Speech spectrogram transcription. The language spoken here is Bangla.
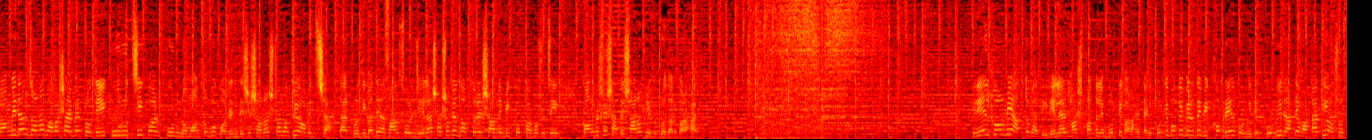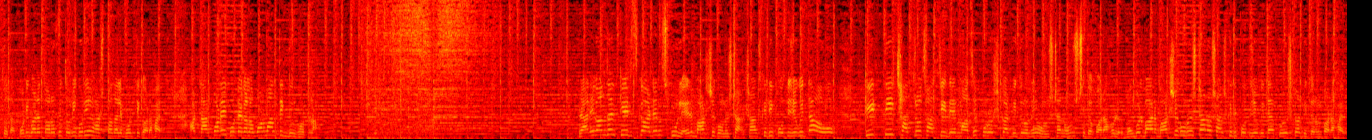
সংবিধান জনক বাবা সাহেবের প্রতি কুরুচিকরপূর্ণ মন্তব্য করেন দেশের স্বরাষ্ট্রমন্ত্রী অমিত শাহ। তার প্রতিবাদে আসানসোল জেলা শাসকের দপ্তরের সামনে বিক্ষোভ কর্মসূচি কংগ্রেসের সাথে স্মারকলিপি প্রদান করা হয়। রেল কর্মী আত্মঘাতী। রেলের হাসপাতালে ভর্তি করা হয় তাকে। কর্তৃপক্ষের বিরুদ্ধে বিক্ষোভ রেল কর্মীদের গভীর রাতে হঠাৎই অসুস্থতা। পরিবারের তরফে তড়িঘড়ি হাসপাতালে ভর্তি করা হয়। আর তারপরে ঘটে গেল মর্মান্তিক দুর্ঘটনা। রানীগঞ্জের কিডস গার্ডেন স্কুলের বার্ষিক অনুষ্ঠান, সাংস্কৃতিক প্রতিযোগিতা ও কীর্তি ছাত্রছাত্রীদের মাঝে পুরস্কার বিতরণের অনুষ্ঠান অনুষ্ঠিত করা হলো। মঙ্গলবার বার্ষিক অনুষ্ঠান ও সাংস্কৃতিক প্রতিযোগিতার পুরস্কার বিতরণ করা হয়।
